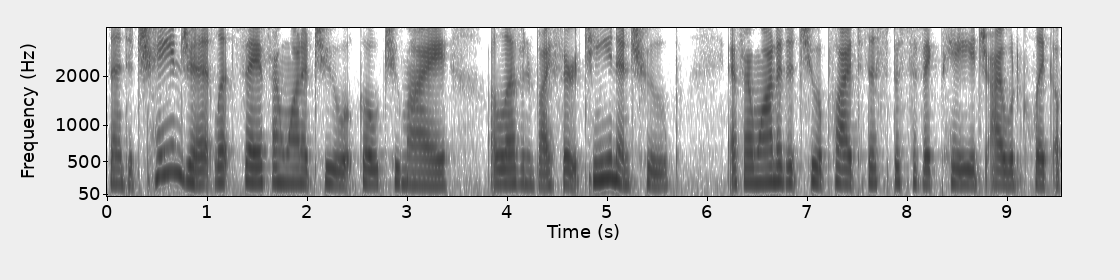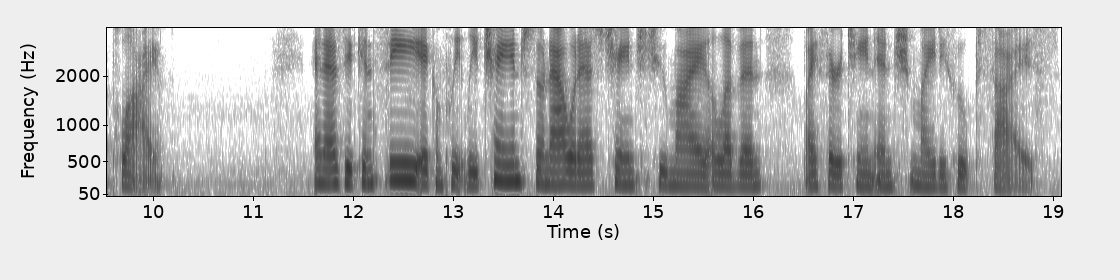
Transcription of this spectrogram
Then to change it, let's say if I wanted to go to my 11 by 13 inch hoop, if I wanted it to apply to this specific page, I would click apply. And as you can see, it completely changed. So now it has changed to my 11 by 13 inch Mighty Hoop size.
